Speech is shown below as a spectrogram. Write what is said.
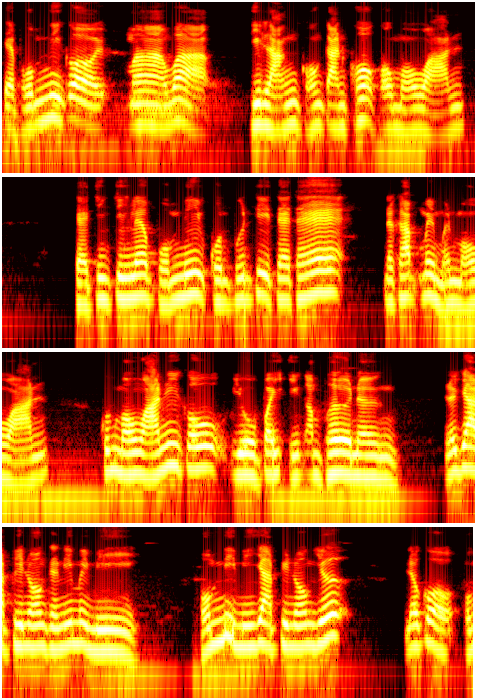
แต่ผมนี่ก็มาว่า ทีหลังของการเคาะของหมอหวาน แต่จริง ๆ แล้วผมนี่คนพื้นที่แท้ๆนะครับ ไม่เหมือนหมอหวาน คุณหมอหวานนี่เขาอยู่ไปอีกอำเภอหนึ่งแล้วญาติพี่น้องทางนี้ไม่มี ผมนี่มีญาติพี่น้องเยอะ แล้วก็ผม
